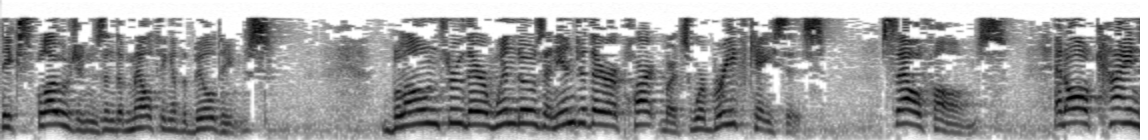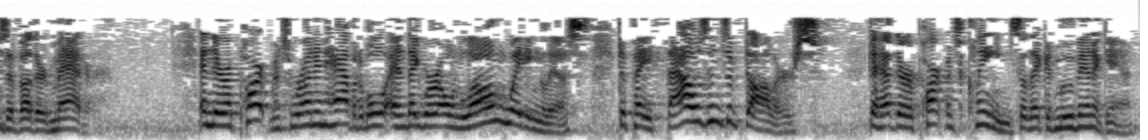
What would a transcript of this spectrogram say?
the explosions and the melting of the buildings. Blown through their windows and into their apartments were briefcases, cell phones, and all kinds of other matter. And their apartments were uninhabitable and they were on long waiting lists to pay thousands of dollars to have their apartments cleaned so they could move in again.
